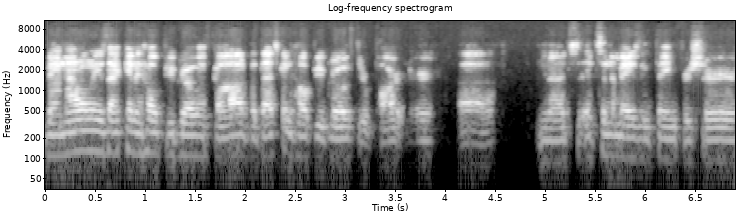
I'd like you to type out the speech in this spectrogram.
man, not only is that going to help you grow with God, but that's going to help you grow with your partner. Uh, you know, it's it's an amazing thing for sure.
